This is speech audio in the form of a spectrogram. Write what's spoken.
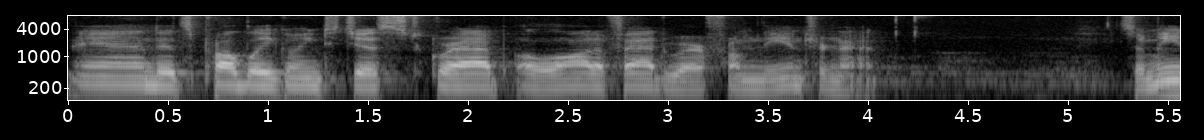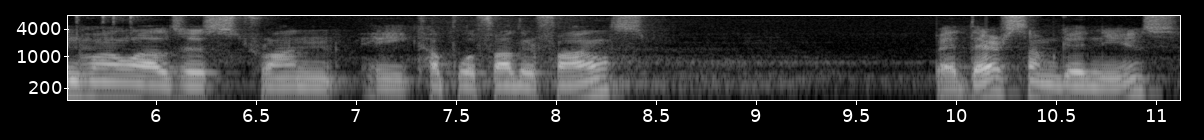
And it's probably going to just grab a lot of adware from the internet. So meanwhile, I'll just run a couple of other files. But there's some good news.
